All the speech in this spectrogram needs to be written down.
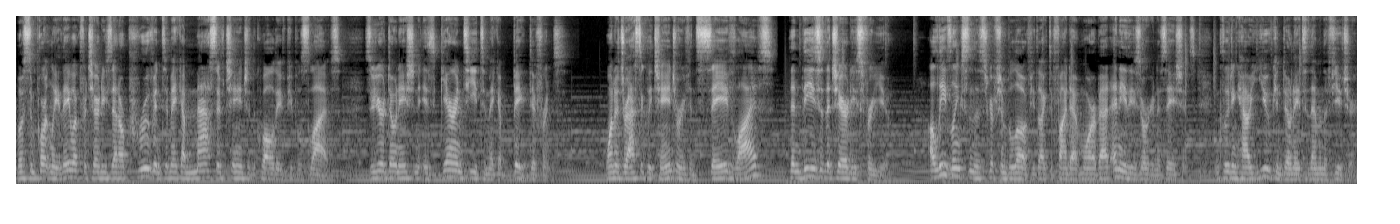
Most importantly, they look for charities that are proven to make a massive change in the quality of people's lives, so your donation is guaranteed to make a big difference. Want to drastically change or even save lives? Then these are the charities for you. I'll leave links in the description below if you'd like to find out more about any of these organizations, including how you can donate to them in the future.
